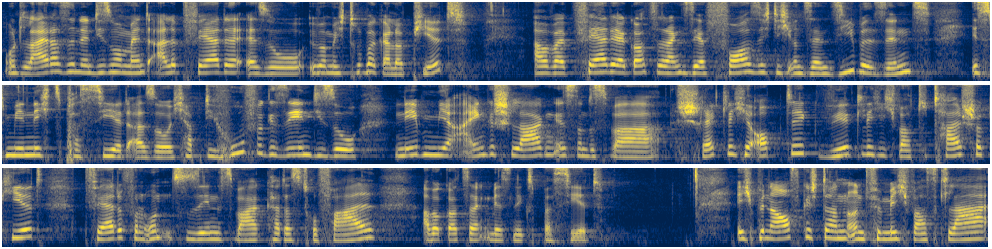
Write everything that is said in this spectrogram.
Und leider sind in diesem Moment alle Pferde also über mich drüber galoppiert. Aber weil Pferde ja Gott sei Dank sehr vorsichtig und sensibel sind, ist mir nichts passiert. Also ich habe die Hufe gesehen, die so neben mir eingeschlagen ist und es war schreckliche Optik, wirklich. Ich war total schockiert, Pferde von unten zu sehen, es war katastrophal. Aber Gott sei Dank mir ist nichts passiert. Ich bin aufgestanden und für mich war es klar,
